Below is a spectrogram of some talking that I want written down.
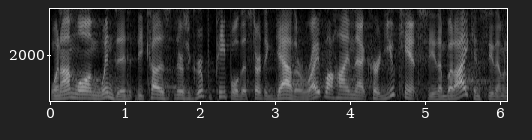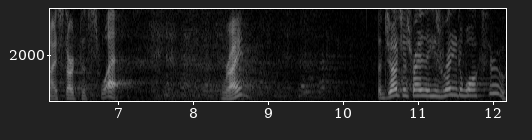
when I'm long winded because there's a group of people that start to gather right behind that curtain. You can't see them, but I can see them and I start to sweat. right? The judge is ready, he's ready to walk through.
